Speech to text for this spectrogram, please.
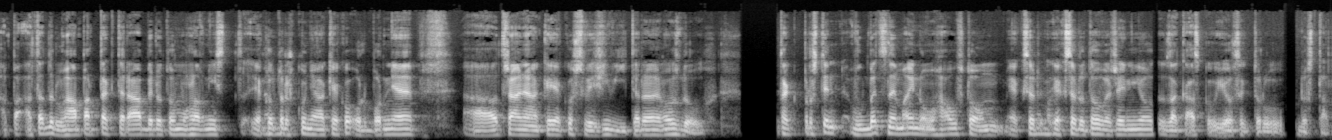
A, a ta druhá parta, která by do toho mohla vníst jako no. trošku nějak jako odborně, uh, třeba nějaký jako svěží vítr nebo vzduch, tak prostě vůbec nemají know-how v tom, jak se, jak se do toho veřejného zakázkového sektoru dostat.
